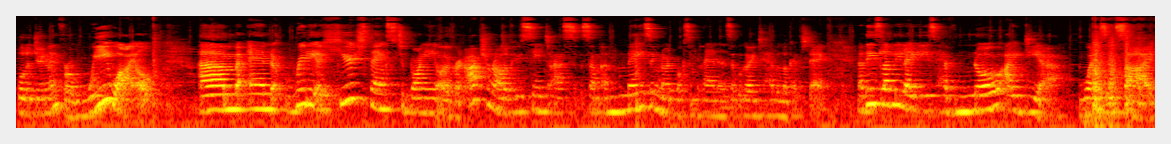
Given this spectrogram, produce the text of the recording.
bullet journaling for a wee while. Um, and really a huge thanks to Bonnie over at Archer Olive who sent us some amazing notebooks and planners that we're going to have a look at today. Now these lovely ladies have no idea what is inside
